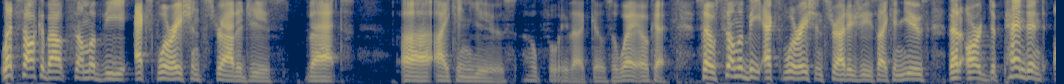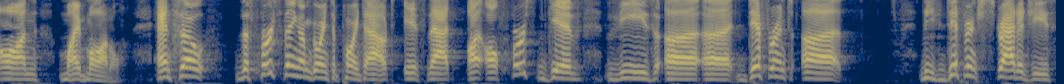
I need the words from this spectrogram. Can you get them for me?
let's talk about some of the exploration strategies that uh, I can use. Hopefully that goes away. Okay. So some of the exploration strategies I can use that are dependent on my model. And so the first thing I'm going to point out is that I'll first give these uh, uh, different uh, these different strategies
